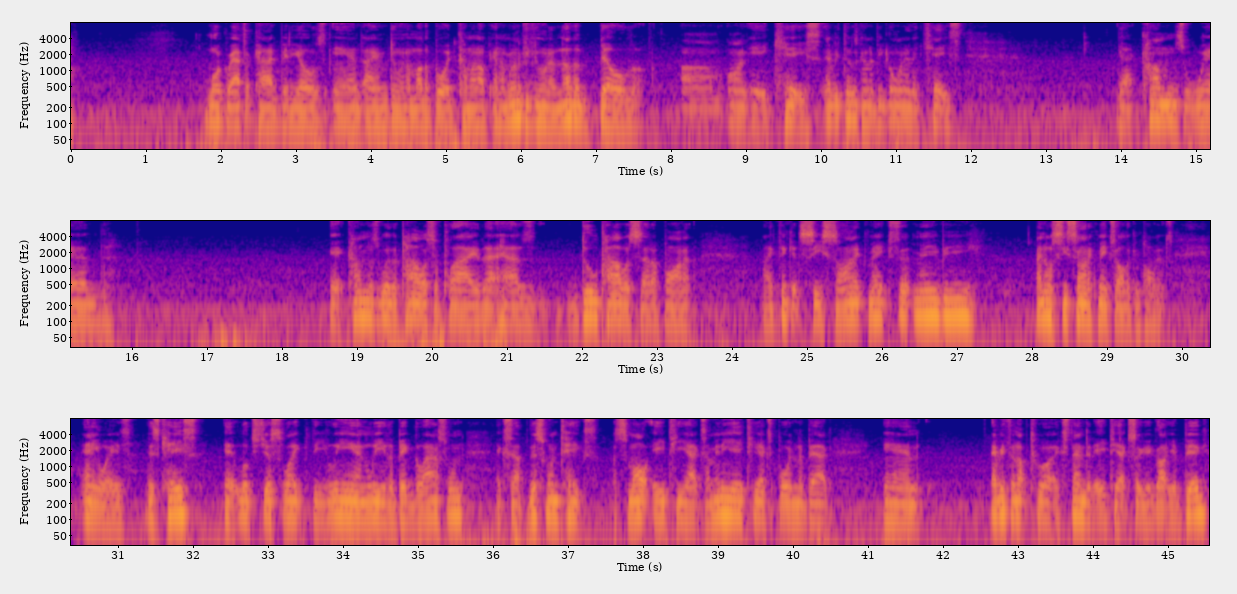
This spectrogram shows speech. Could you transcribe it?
more graphic card videos, and I am doing a motherboard coming up, and I'm going to be doing another build um, on a case. Everything's going to be going in a case that comes with it comes with a power supply that has dual power setup on it. I think it's Seasonic makes it, maybe. I know Seasonic makes all the components. Anyways, this case, it looks just like the Lian Li, the big glass one, except this one takes a small ATX, a mini ATX board in the back, and everything up to an extended ATX. So you got your big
